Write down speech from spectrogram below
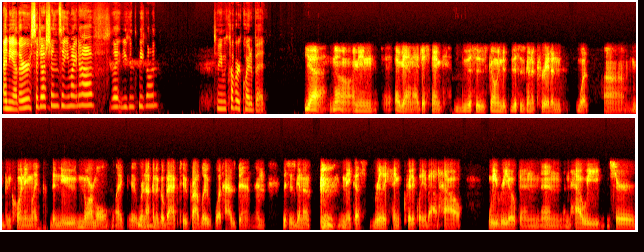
Any other suggestions that you might have that you can speak on? So I mean, we covered quite a bit yeah, no, I mean, again, I just think this is going to this is going to create an what um, we've been coining like the new normal. Like eh, we're not mm-hmm. going to go back to probably what has been, and this is going to make us really think critically about how we reopen and, and how we serve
